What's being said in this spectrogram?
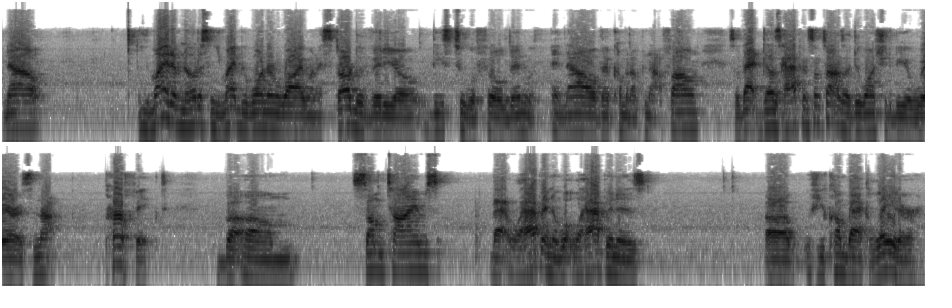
Now, you might have noticed and you might be wondering why when I started the video these two were filled in with and now they're coming up not found so that does happen sometimes I do want you to be aware it's not perfect but um, sometimes that will happen and what will happen is uh, if you come back later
